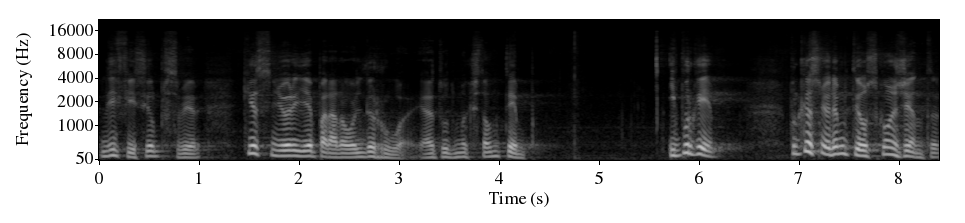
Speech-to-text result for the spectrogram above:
difícil perceber que a senhora ia parar ao olho da rua. Era tudo uma questão de tempo. E porquê? Porque a senhora meteu-se com gente,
